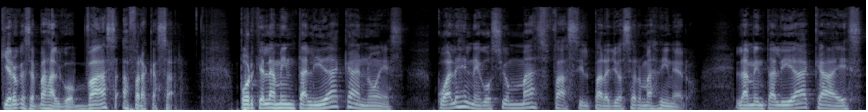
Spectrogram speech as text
Quiero que sepas algo, vas a fracasar. Porque la mentalidad acá no es, ¿cuál es el negocio más fácil para yo hacer más dinero? La mentalidad acá es,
